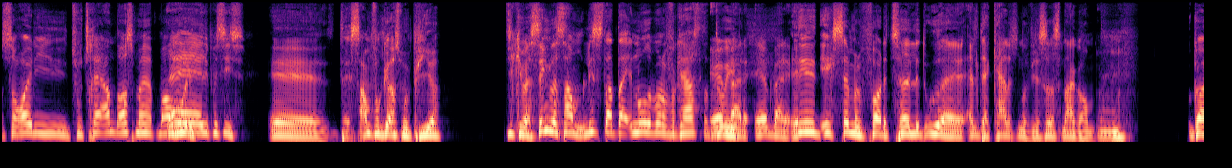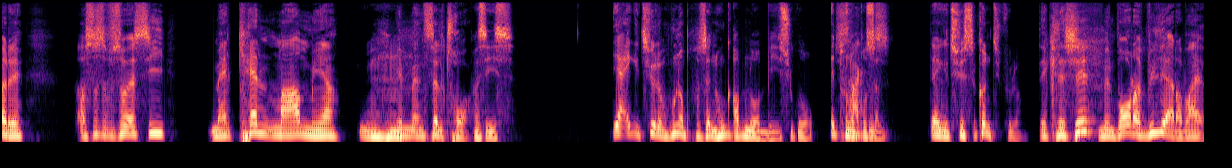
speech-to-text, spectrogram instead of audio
Så røg de to-tre andre også med meget Ja, hurtigt. ja, lige præcis. Øh, det samme fungerer også med piger. De kan være singler sammen, lige så snart der er nogen, der begynder at få kærester. Du ved, Everybody, det er et eksempel for, at det er taget lidt ud af alt det her kærlighed, noget, vi har siddet og snakket om. Mm. Gør det. Og så, så, så vil jeg sige, man kan meget mere, Mm-hmm. mm. end man selv tror. Præcis. Jeg er ikke i tvivl om 100%, hun opnår at blive psykolog. 100%. Sagtens. Det er ikke i tvivl sekund i tvivl om. Det er kliché, men hvor der er vilje, er der vej.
